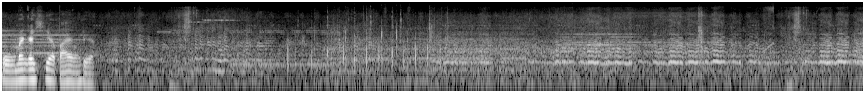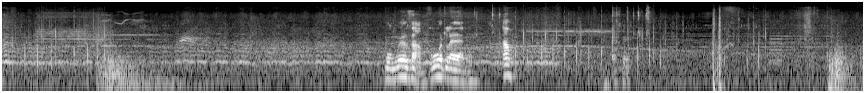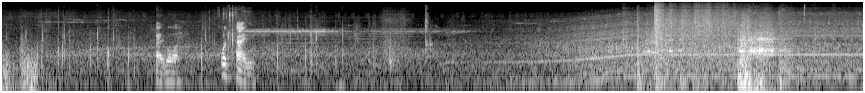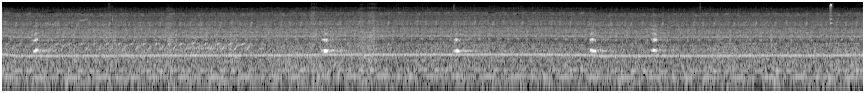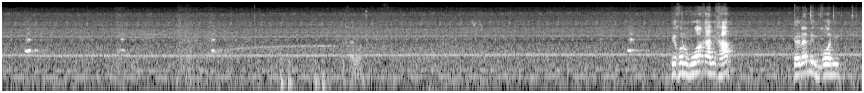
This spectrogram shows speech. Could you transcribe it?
วงแม่งก็เชี่ยไปบางทีอะวงเวลสามโคตรแรง เอ้า โอเค ไก่ ปะวะโคตรไก่ มีคนหัวกันครับ เจอแล้วหนึ่งคน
